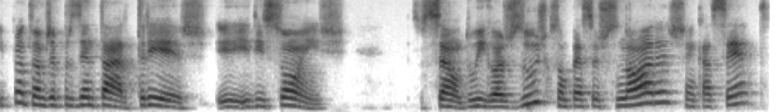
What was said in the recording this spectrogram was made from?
e pronto, vamos apresentar três edições são do Igor Jesus, que são peças sonoras em cassete.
